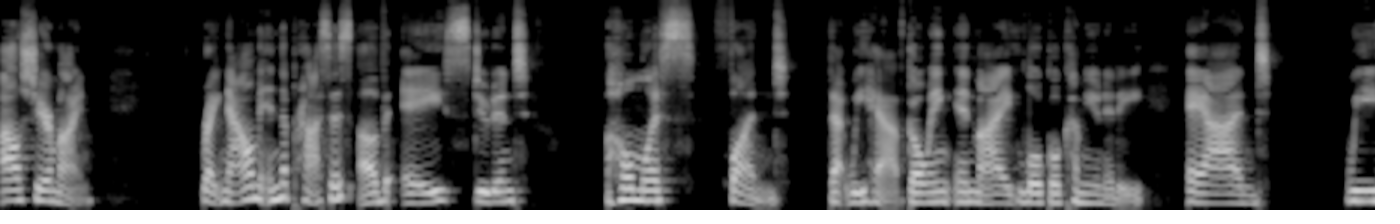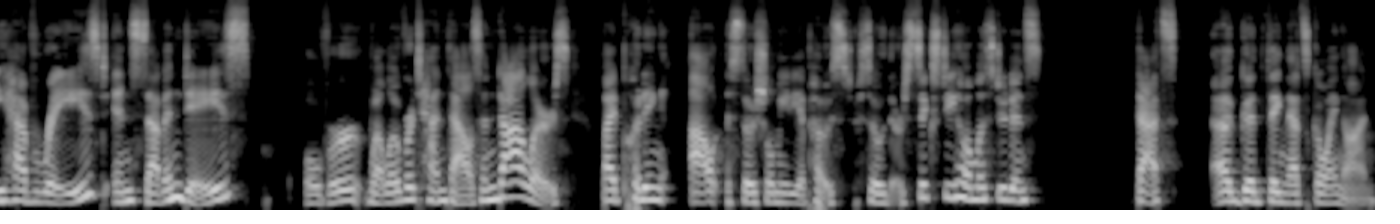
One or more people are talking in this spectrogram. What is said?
I'll share mine. Right now, I'm in the process of a student homeless fund that we have going in my local community. And we have raised in seven days over well over $10,000 by putting out a social media post. So there's 60 homeless students. That's a good thing that's going on.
